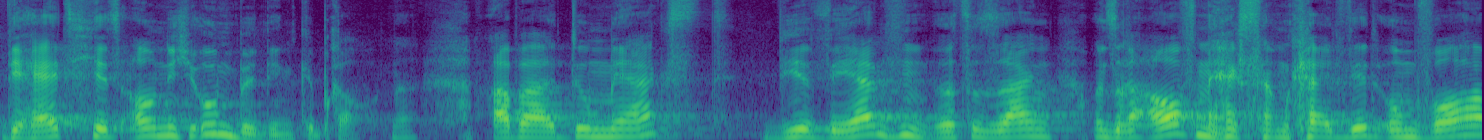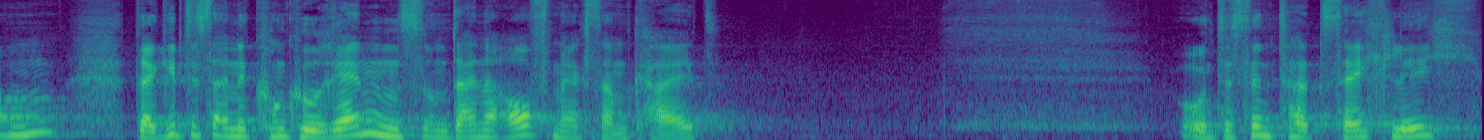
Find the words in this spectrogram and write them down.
Der hätte ich jetzt auch nicht unbedingt gebraucht. Ne? Aber du merkst, wir werden sozusagen, unsere Aufmerksamkeit wird umworben. Da gibt es eine Konkurrenz um deine Aufmerksamkeit. Und es sind tatsächlich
